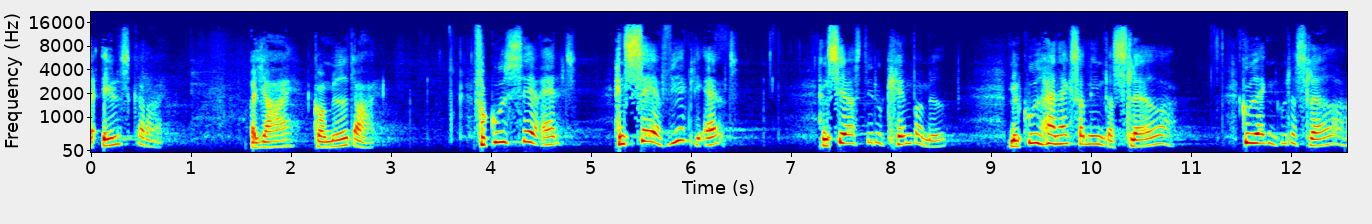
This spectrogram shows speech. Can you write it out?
jeg elsker dig, og jeg går med dig. For Gud ser alt. Han ser virkelig alt. Han ser også det, du kæmper med. Men Gud han er ikke sådan en, der slader. Gud er ikke en Gud, der slader.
